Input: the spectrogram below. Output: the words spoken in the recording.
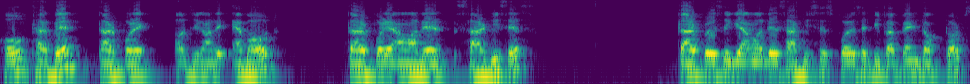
home থাকবে, তারপরে আমাদের অ্যাবাউট তারপরে আমাদের সার্ভিসেস তারপরে হচ্ছে গিয়ে আমাদের সার্ভিসেস পড়েছে ডিপার্টমেন্ট ডক্টরস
